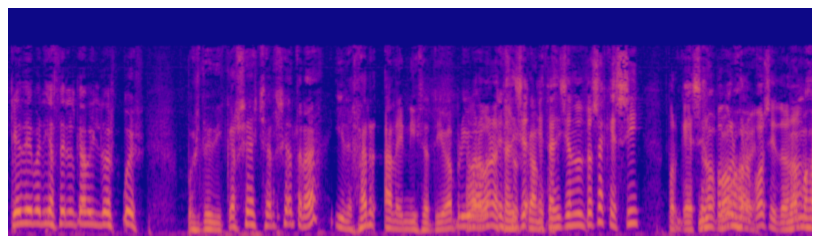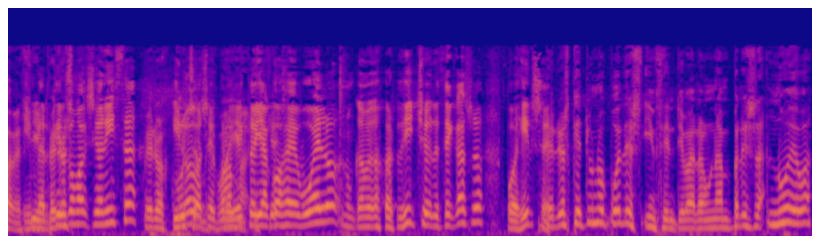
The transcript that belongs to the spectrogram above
¿Qué debería hacer el Cabildo después? Pues dedicarse a echarse atrás y dejar a la iniciativa privada pero bueno, estás, esos dici- campos. estás diciendo entonces que sí, porque ese No, es un poco el propósito, ¿no? vamos a ver, sí, Invertir como accionista pero y luego si el proyecto ya que- coge vuelo, nunca mejor dicho en este caso, pues irse. Pero es que tú no puedes incentivar a una empresa nueva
